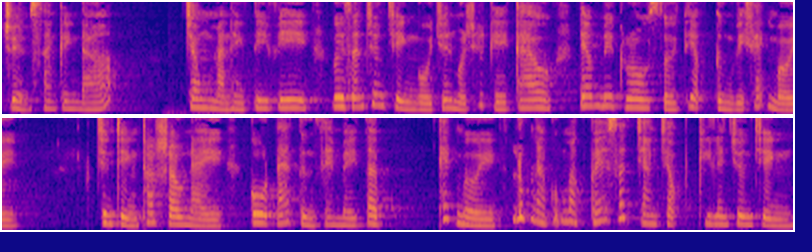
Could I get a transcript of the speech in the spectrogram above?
chuyển sang kênh đó. Trong màn hình TV, người dẫn chương trình ngồi trên một chiếc ghế cao, đeo micro giới thiệu từng vị khách mời. Chương trình talk show này cô đã từng xem mấy tập. Khách mời lúc nào cũng mặc vest rất trang trọng khi lên chương trình.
